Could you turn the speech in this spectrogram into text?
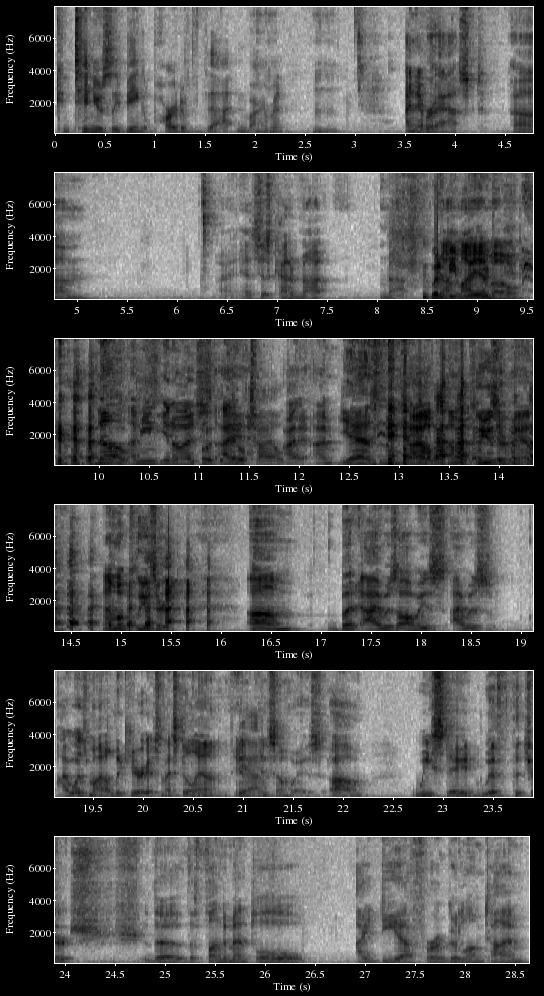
continuously being a part of that environment. I never asked. Um, it's just kind of not not, Would it not be my rude? mo. no, I mean you know I just Oh, the I- child. I, I'm yes, middle child. I'm a pleaser, man. I'm a pleaser. Um, but I was always I was I was mildly curious, and I still am in, Yeah. in some ways. Um, we stayed with the church, the the fundamental idea for a good long time.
